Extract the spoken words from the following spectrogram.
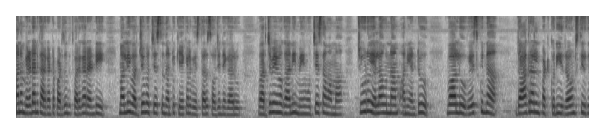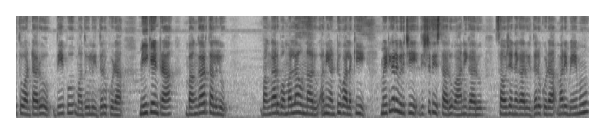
మనం వెళ్ళడానికి అరగంట పడుతుంది. త్వరగా రండి. మళ్ళీ వర్జం వచ్చేస్తుంది అంటూ కేకలు వేస్తారు సౌజన్య గారు. వర్జమేమో కానీ మేము వచ్చేస్తామమ్మా చూడు ఎలా ఉన్నాం అని అంటూ వాళ్ళు వేసుకున్న గాగ్రాలను పట్టుకొని రౌండ్స్ తిరుగుతూ అంటారు దీపు మధువులు ఇద్దరు కూడా. మీకేంట్రా? బంగారు తలలు బంగారు బొమ్మల్లా ఉన్నారు అని అంటూ వాళ్ళకి మెటికలు విరిచి దిష్టి తీస్తారు వాణి గారు. సౌజన్య గారు ఇద్దరు కూడా మరి మేము?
